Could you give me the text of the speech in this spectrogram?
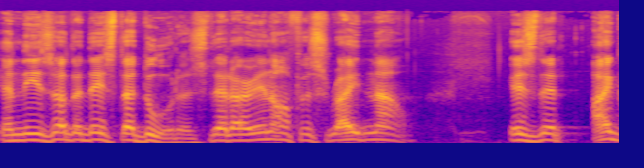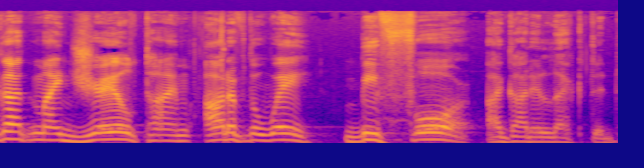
and these other destaduras that are in office right now is that I got my jail time out of the way before I got elected.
